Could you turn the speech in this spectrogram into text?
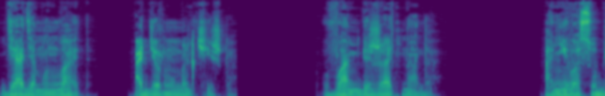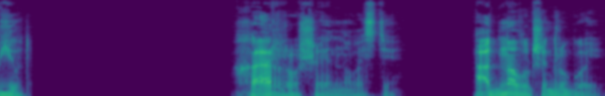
Дядя Мунлайт, одернул мальчишка. Вам бежать надо. Они вас убьют. Хорошие новости. Одна лучше другой.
